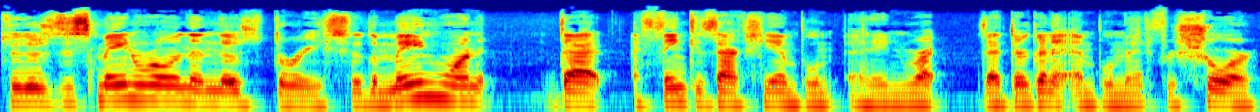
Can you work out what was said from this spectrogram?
So there's this main rule, and then those three. So the main one that I think is actually implemented right, that they're going to implement for sure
